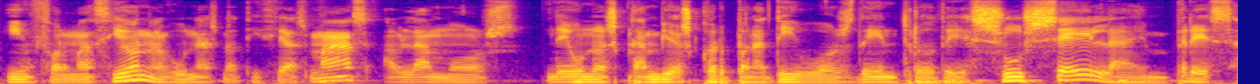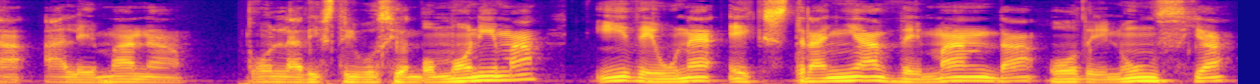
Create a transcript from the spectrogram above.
información, algunas noticias más. Hablamos de unos cambios corporativos dentro de SUSE, la empresa alemana con la distribución homónima, y de una extraña demanda o denuncia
